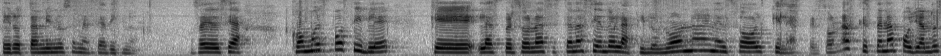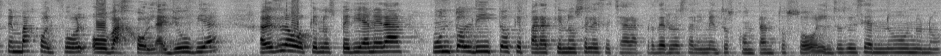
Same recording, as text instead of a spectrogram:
pero también no se me hacía digno. O sea, yo decía, ¿cómo es posible que las personas estén haciendo la filonona en el sol, que las personas que estén apoyando estén bajo el sol o bajo la lluvia? A veces lo que nos pedían era un toldito que para que no se les echara a perder los alimentos con tanto sol. Entonces decían, no, no, no,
